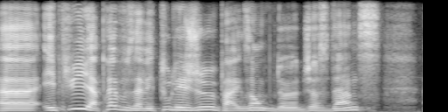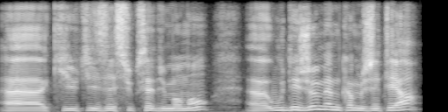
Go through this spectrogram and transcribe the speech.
et puis, après, vous avez tous les jeux, par exemple, de Just Dance, qui utilisent les succès du moment, ou des jeux même comme GTA,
